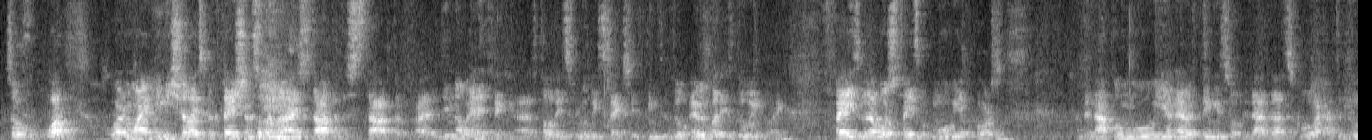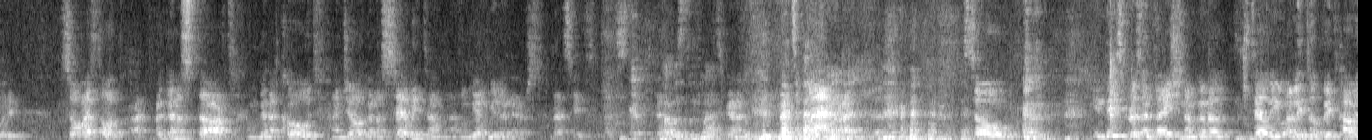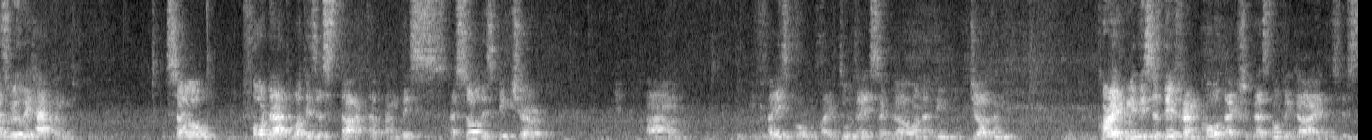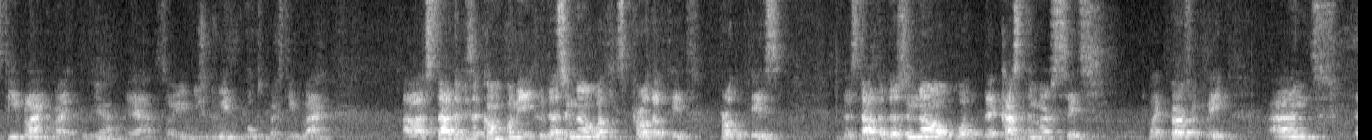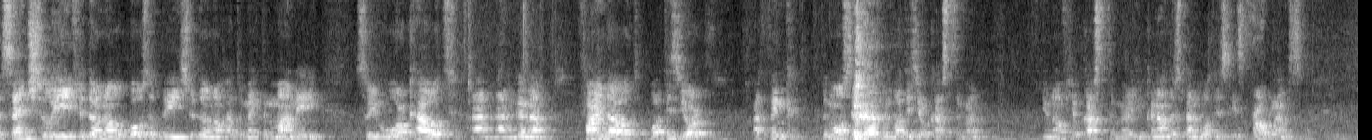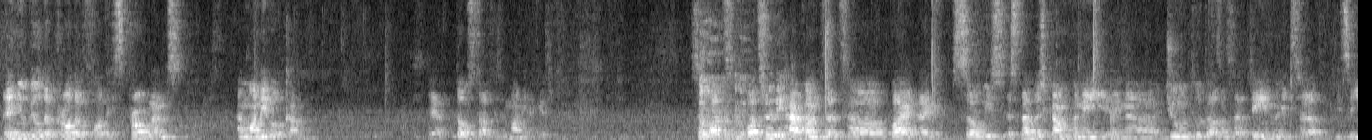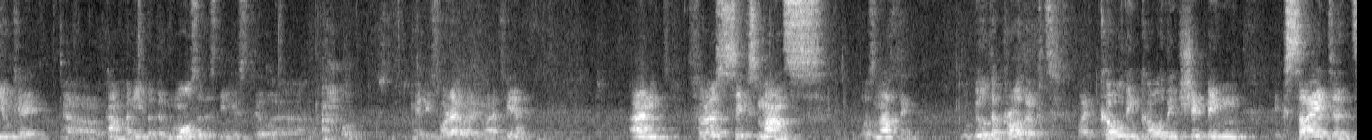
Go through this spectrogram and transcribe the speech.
So what were my initial expectations when I started the startup? I didn't know anything. I thought it's a really sexy thing to do. Everybody's doing like Facebook. I watched Facebook movie, of course, and then Apple movie and everything. So that that's cool. I have to do it. So I thought, I, am gonna start, I'm gonna code, and Joe gonna sell it, and, and, we are millionaires. That's it. That's, that, that was the plan. That's, gonna, that's a plan, right? so in this presentation, I'm gonna tell you a little bit how it's really happened. So before that, what is a startup? And this, I saw this picture um, on Facebook like two days ago, and I think Jonathan correct me, this is different quote actually, that's not the guy, this is Steve Blank, right? Yeah. Yeah, so you should read books by Steve Blank. Uh, startup is a company who doesn't know what his product is, product is. The startup doesn't know what the customer sees, like perfectly. And essentially, if you don't know both of these, you don't know how to make the money. So you work out and, and gonna find out what is your, I think the most important, what is your customer. You know your customer, you can understand what is his problems, then you build a product for these problems, and money will come. Yeah, don't start with money, I guess. So what, what's really happened at uh, Birdec? So we established company in uh, June 2013. It's a, it's a UK uh, company, but the, most of the thing is still uh, maybe forever in Latvia. And first six months was nothing. We built a product, like coding, coding, shipping, excited,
